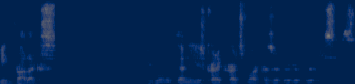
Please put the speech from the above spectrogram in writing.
meat products. People would tend to use credit cards more because they're bigger purchases.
